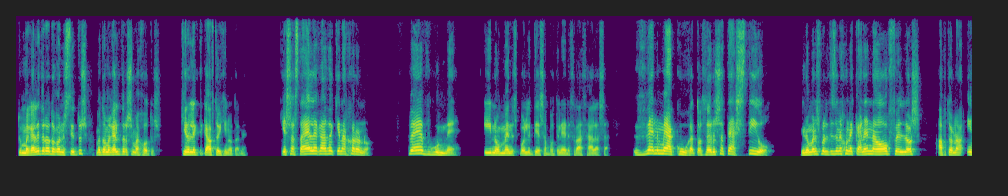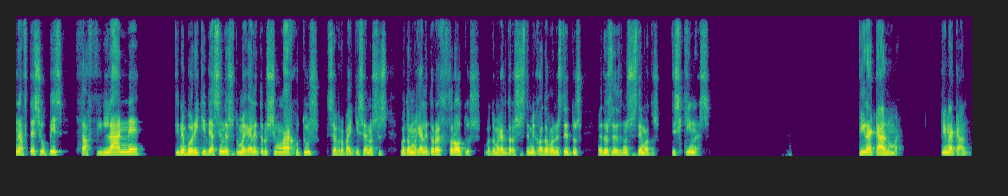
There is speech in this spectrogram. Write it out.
του μεγαλύτερου ανταγωνιστή τους με το μεγαλύτερο συμμαχό τους. Κυριολεκτικά αυτό γινόταν. Και σας τα έλεγα εδώ και ένα χρόνο. Φεύγουν οι Ηνωμένες Πολιτείες από την Ερυθρά Θάλασσα. Δεν με ακούγα, το θεωρούσατε αστείο οι ΗΠΑ δεν έχουν κανένα όφελος από το να είναι αυτές οι οποίες θα φυλάνε την εμπορική διασύνδεση του μεγαλύτερου συμμάχου τους, της Ευρωπαϊκής Ένωσης, με τον μεγαλύτερο εχθρό τους, με τον μεγαλύτερο συστημικό ανταγωνιστή τους εντός του διεθνούς συστήματος, της Κίνας. Τι να κάνουμε; Τι να κάνουμε;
